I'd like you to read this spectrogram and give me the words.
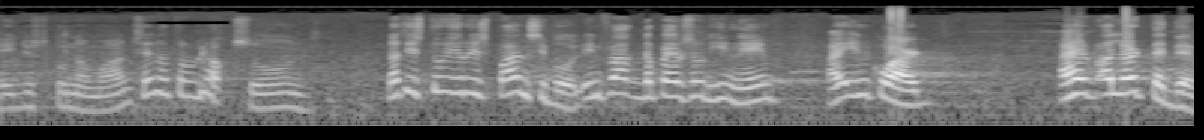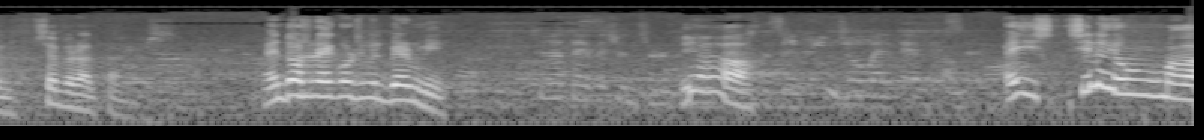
eh, Diyos ko naman, Senator Lacson, that is too irresponsible. In fact, the person he named, I inquired, I have alerted them several times. And those records will bear me. sila television, sir. Yeah. Sino yung Joel Tevez, sir? Ay, sila yung mga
